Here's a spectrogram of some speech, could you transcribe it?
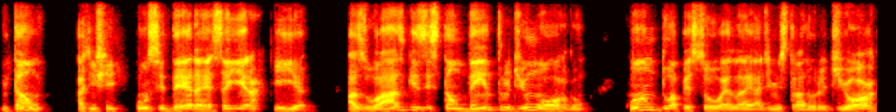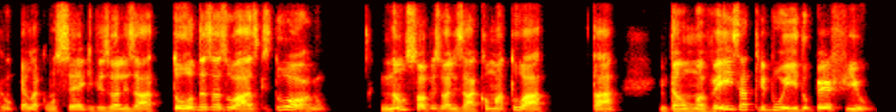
Então, a gente considera essa hierarquia. As OASGs estão dentro de um órgão. Quando a pessoa ela é administradora de órgão, ela consegue visualizar todas as OASGs do órgão. Não só visualizar, como atuar, tá? Então, uma vez atribuído o perfil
